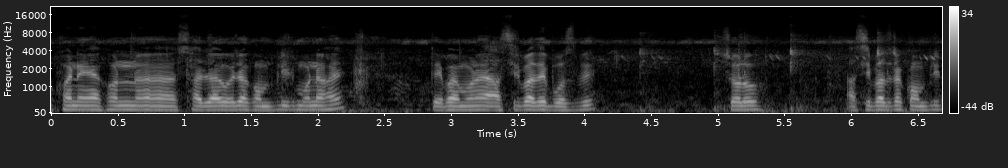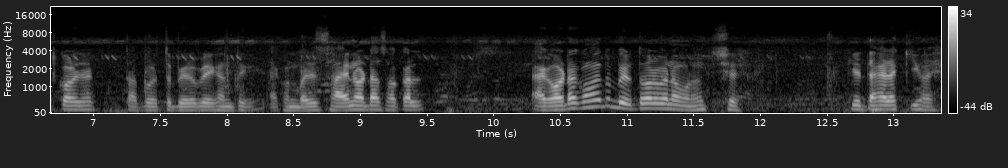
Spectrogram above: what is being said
ওখানে এখন সাজা গোজা কমপ্লিট মনে হয়। তো এবার মনে হয় আশীর্বাদে বসবে। চলো আশীর্বাদটা কমপ্লিট করা যাক তারপরে তো বেরোবে এখান থেকে। এখন বাজে সাড়ে নটা সকাল। এগারোটা কমে তো বেরোতে পারবে না মনে হচ্ছে। কি দেখা যাক কী হয়।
